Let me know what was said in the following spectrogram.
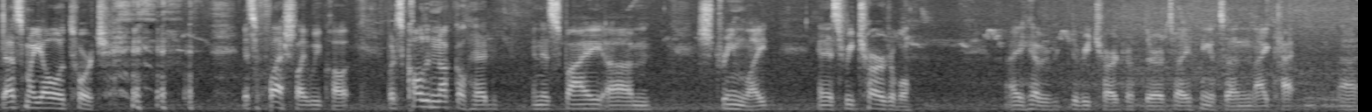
that's my yellow torch. it's a flashlight we call it, but it's called a knucklehead, and it's by um, Streamlight, and it's rechargeable. I have the recharge up there. So I think it's a Nikon. Uh,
